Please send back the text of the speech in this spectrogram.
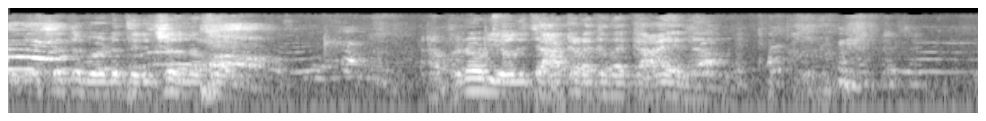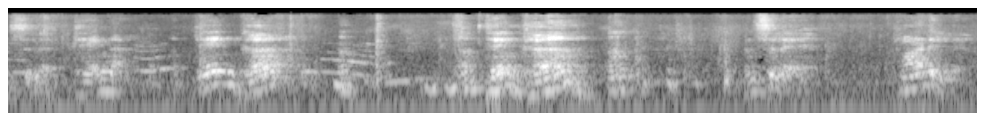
വിദേശത്ത് പോയിട്ട് തിരിച്ചു വന്നപ്പോ അപ്പനോട് ചോദിച്ച് ആ കിടക്കുന്ന കായ മനസ്സിലായി? തേങ്ങ. തേങ്ങ? തേങ്ങ? മനസ്സിലായി? പാടില്ല.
